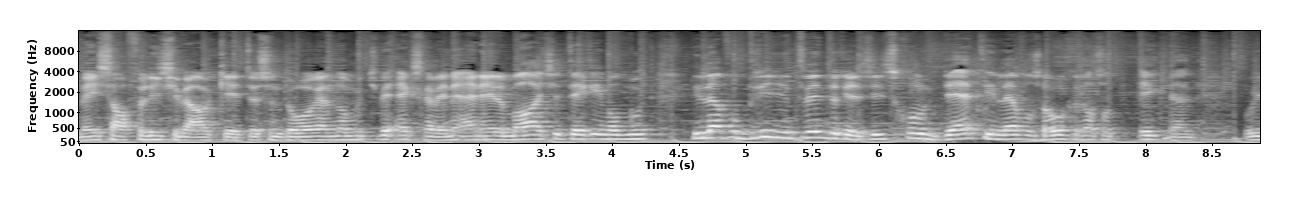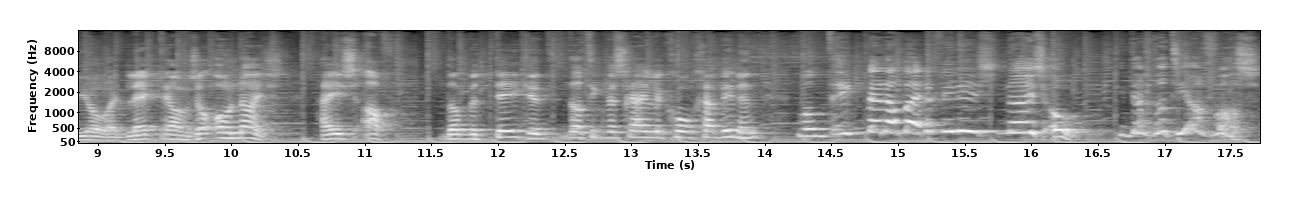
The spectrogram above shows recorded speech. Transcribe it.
meestal verlies je wel een keer tussendoor en dan moet je weer extra winnen. En helemaal als je tegen iemand moet die level 23 is. Die is gewoon 13 levels hoger dan wat ik ben. Oeh joh, het lekt trouwens. Oh nice, hij is af. Dat betekent dat ik waarschijnlijk gewoon ga winnen. Want ik ben al bij de finish. Nice. Oh, ik dacht dat hij af was.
